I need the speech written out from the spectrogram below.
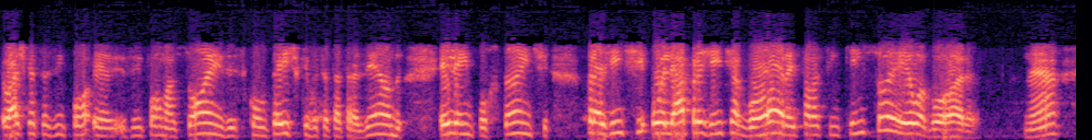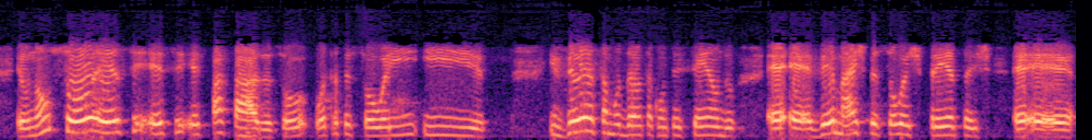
Eu acho que essas, essas informações, esse contexto que você está trazendo, ele é importante para a gente olhar para a gente agora e falar assim, quem sou eu agora, né? Eu não sou esse, esse, esse passado, eu sou outra pessoa e, e, e ver essa mudança acontecendo, é, é, ver mais pessoas pretas é, é,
